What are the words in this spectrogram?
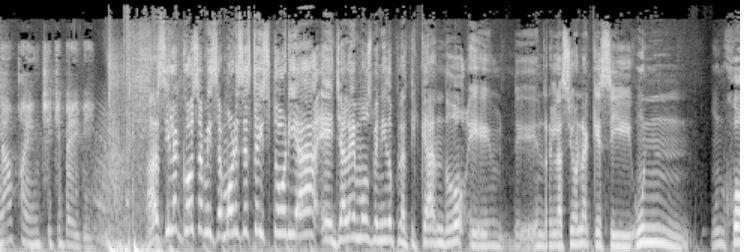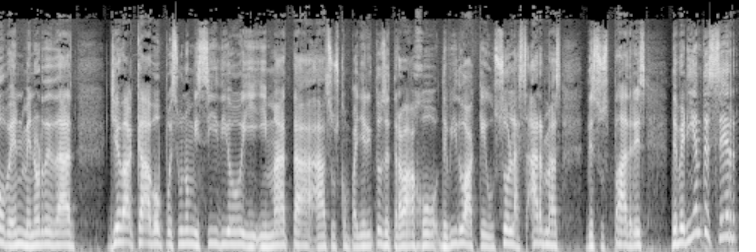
Now playing Chicky Baby. Así la cosa, mis amores, esta historia eh, ya la hemos venido platicando eh, en relación a que si un, un joven menor de edad lleva a cabo pues un homicidio y, y mata a sus compañeritos de trabajo debido a que usó las armas de sus padres, deberían de ser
